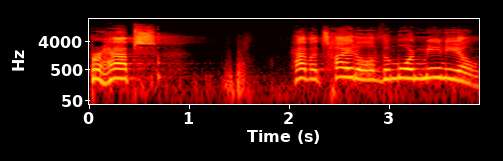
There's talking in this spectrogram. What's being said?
perhaps have a title of the more menial,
